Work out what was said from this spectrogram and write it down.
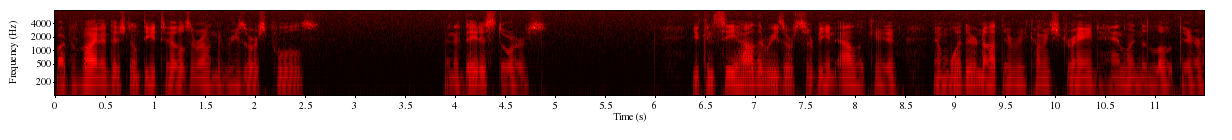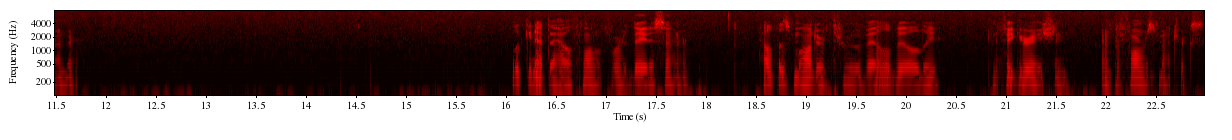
By providing additional details around the resource pools and the data stores, you can see how the resources are being allocated and whether or not they are becoming strained handling the load they are under. Looking at the health model for a data center, health is monitored through availability, configuration, and performance metrics,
